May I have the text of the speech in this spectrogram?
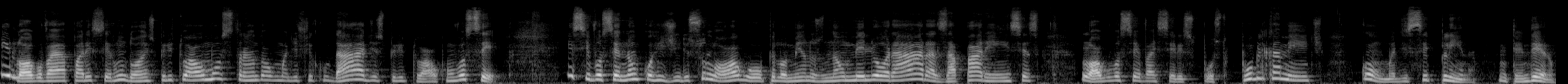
e logo vai aparecer um dom espiritual mostrando alguma dificuldade espiritual com você. E se você não corrigir isso logo, ou pelo menos não melhorar as aparências, logo você vai ser exposto publicamente com uma disciplina. Entenderam?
